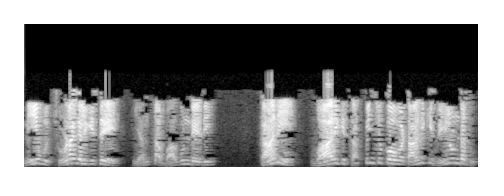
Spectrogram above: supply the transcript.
నీవు చూడగలిగితే ఎంత బాగుండేది. కాని వారికి తప్పించుకోవటానికి వీలుండదు.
